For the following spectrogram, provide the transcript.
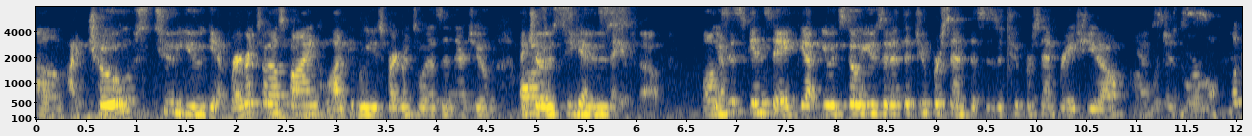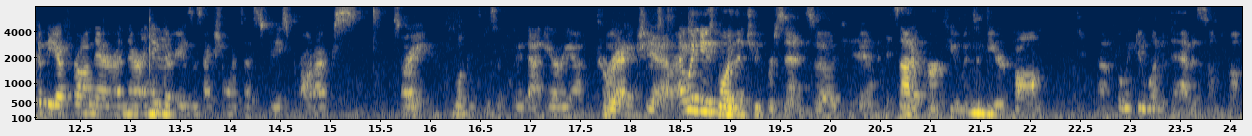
Um, I chose to use, yeah, fragrance oil is fine. A lot of people use fragrance oils in there too. I chose to skin use, safe though. as long as it's skin safe, yep, you would still use it at the two percent. This is a two percent ratio, um, which is normal. Look at the IFRA on there, and there, I think Mhm. there is a section where it says face products. So looking look at specifically that area. Correct, pictures yeah. are I wouldn't use more than two percent, so yeah, it's not a perfume, it's a Mhm. beard balm. Uh, But we do want it to have some smell.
